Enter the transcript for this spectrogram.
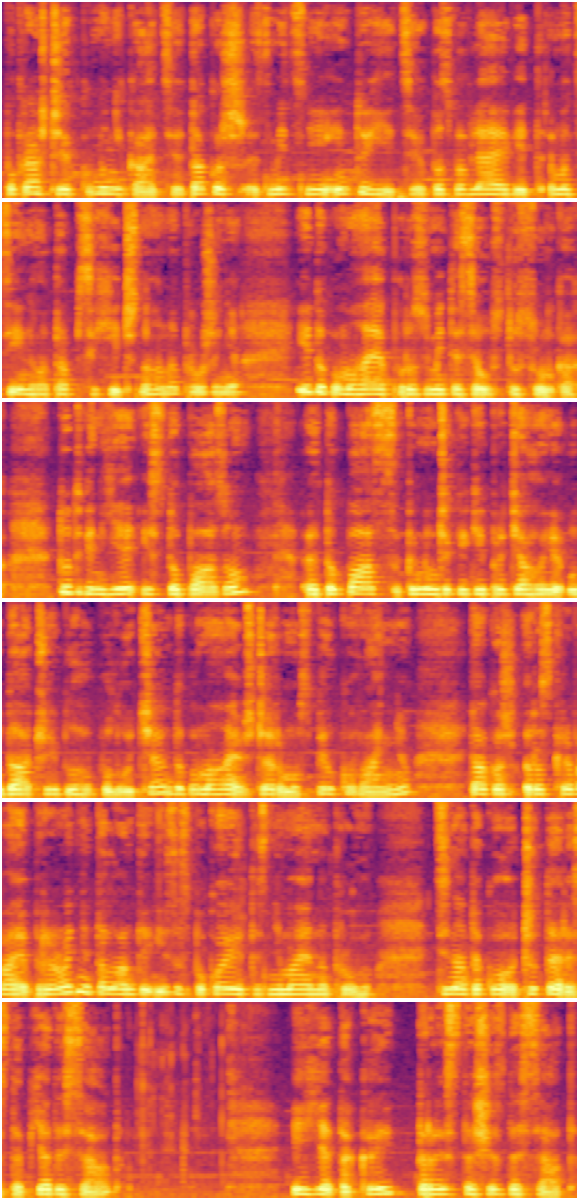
покращує комунікацію, також зміцнює інтуїцію, позбавляє від емоційного та психічного напруження і допомагає порозумітися у стосунках. Тут він є із топазом. Е, Топаз камінчик, який притягує удачу і благополуччя, допомагає в щирому спілкуванню, також розкриває природні таланти і заспокоює та знімає напругу. Ціна такого 450 і є такий 360.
